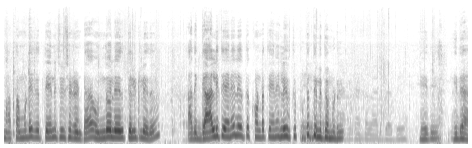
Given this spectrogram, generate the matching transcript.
మా తమ్ముడు ఇది తేనె చూసాడంట. ఉందో లేదో తెలియట్లేదు. అది గాలి తేనె లేకపోతే కొండ తేనె లేకపోతే పుట్ట తేనె తమ్ముడు? ఏది? ఇదా?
